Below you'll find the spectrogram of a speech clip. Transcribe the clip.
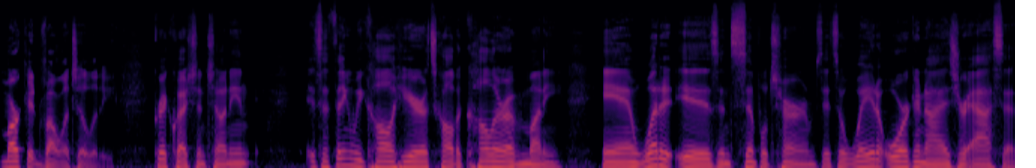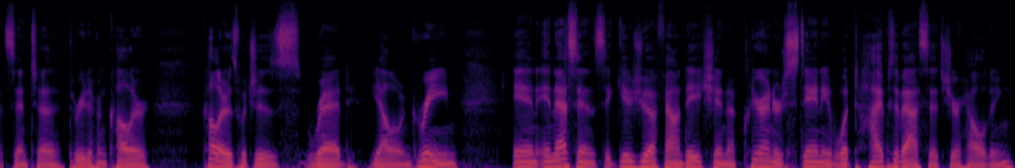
market volatility? Great question, Tony. And it's a thing we call here, it's called the color of money. And what it is in simple terms, it's a way to organize your assets into three different color colors, which is red, yellow, and green. And in essence, it gives you a foundation, a clear understanding of what types of assets you're holding,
